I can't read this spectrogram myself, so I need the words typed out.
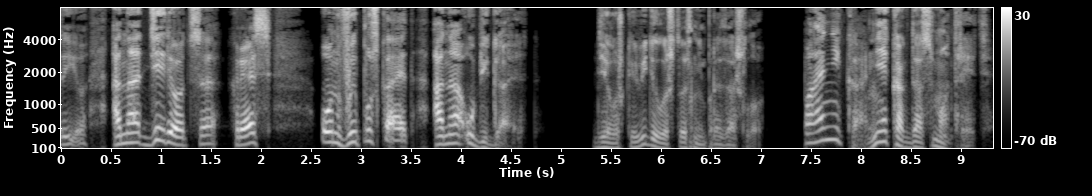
ее, она дерется, хрясь, он выпускает, она убегает. Девушка видела, что с ним произошло. Паника, некогда смотреть.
